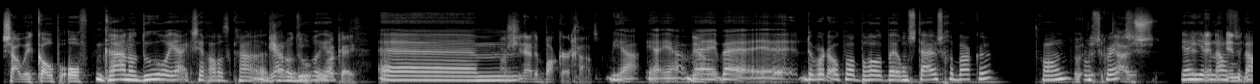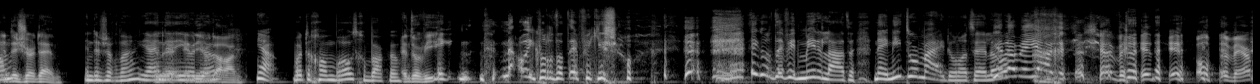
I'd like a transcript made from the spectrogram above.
zou ik kopen. Of Grano duro, ja, ik zeg altijd grano, duro. duro. Ja. Oké, Ehm, als je naar de bakker gaat. ja, ja, ja. Wij, wij, eh, er wordt ook wel brood bij ons thuis gebakken. Gewoon, from scratch. Thuis. Ja, hier in Amsterdam. In, de Jardin. In de Jardin. Ja, in, de, in de Jordaan. Jordaan. Ja, wordt er gewoon brood gebakken. En door wie? Ik, nou, ik wilde dat eventjes... ik wil het even in het midden laten. Nee, niet door mij, Donatello. Ja, nou ben jij. Begint in het onderwerp.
